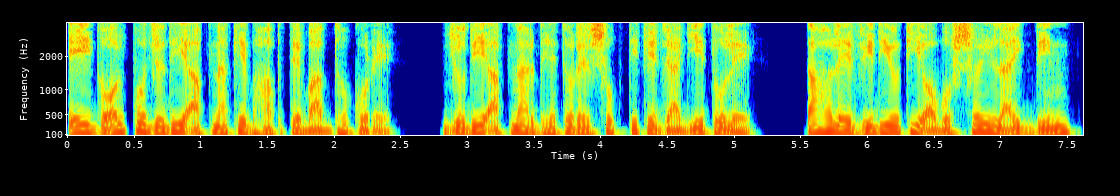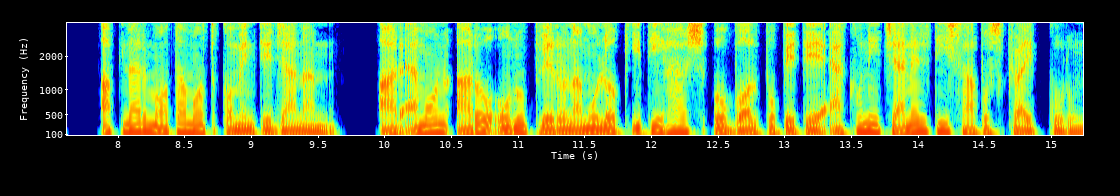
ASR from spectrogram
এই গল্প যদি আপনাকে ভাবতে বাধ্য করে, যদি আপনার ভেতরের শক্তিকে জাগিয়ে তোলে, তাহলে ভিডিওটি অবশ্যই লাইক দিন আপনার মতামত কমেন্টে জানান, আর এমন আরও অনুপ্রেরণামূলক ইতিহাস ও গল্প পেতে এখনই চ্যানেলটি সাবস্ক্রাইব করুন।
